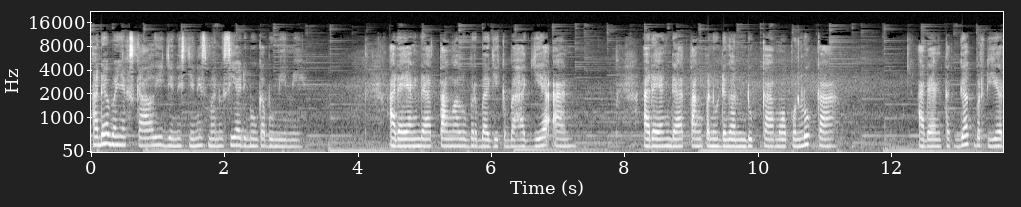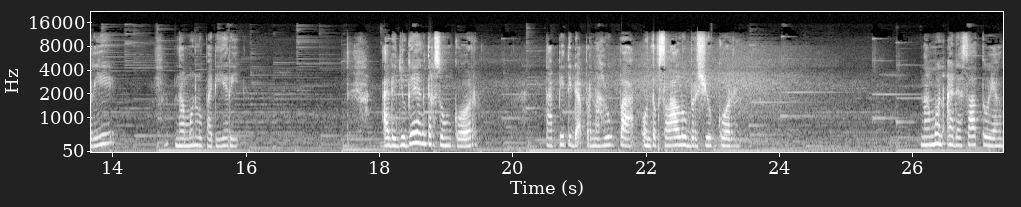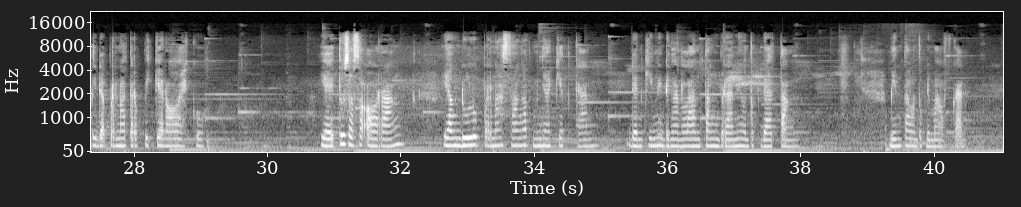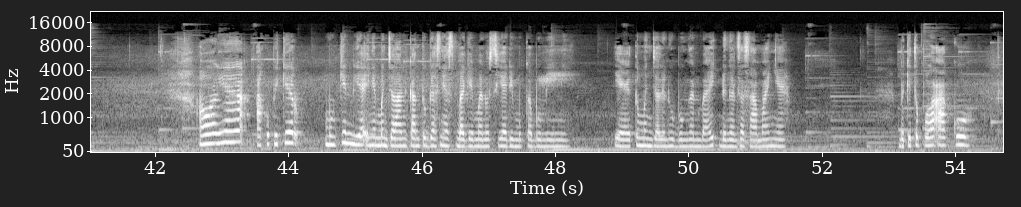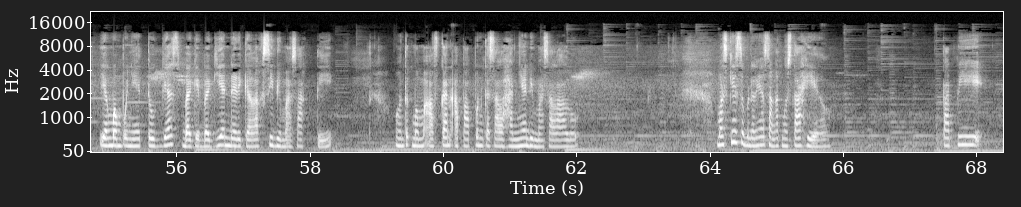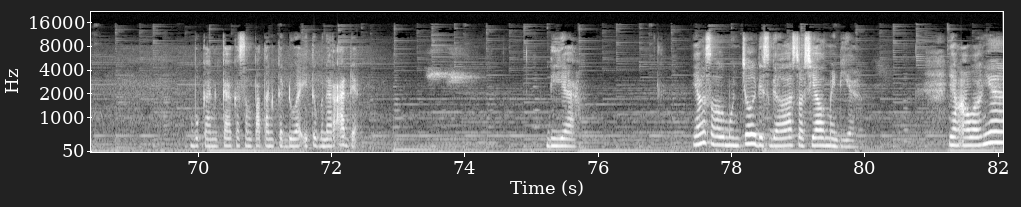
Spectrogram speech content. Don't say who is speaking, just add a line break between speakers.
Ada banyak sekali jenis-jenis manusia di muka bumi ini. Ada yang datang lalu berbagi kebahagiaan. Ada yang datang penuh dengan duka maupun luka. Ada yang tegak berdiri namun lupa diri. Ada juga yang tersungkur tapi tidak pernah lupa untuk selalu bersyukur. Namun ada satu yang tidak pernah terpikir olehku yaitu seseorang yang dulu pernah sangat menyakitkan dan kini dengan lantang berani untuk datang minta untuk dimaafkan. Awalnya aku pikir mungkin dia ingin menjalankan tugasnya sebagai manusia di muka bumi ini, yaitu menjalin hubungan baik dengan sesamanya. Begitu pula aku yang mempunyai tugas sebagai bagian dari galaksi Bima Sakti untuk memaafkan apa pun kesalahannya di masa lalu. Meski sebenarnya sangat mustahil, tapi bukankah kesempatan kedua itu benar ada? Dia yang selalu muncul di segala sosial media. Yang awalnya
